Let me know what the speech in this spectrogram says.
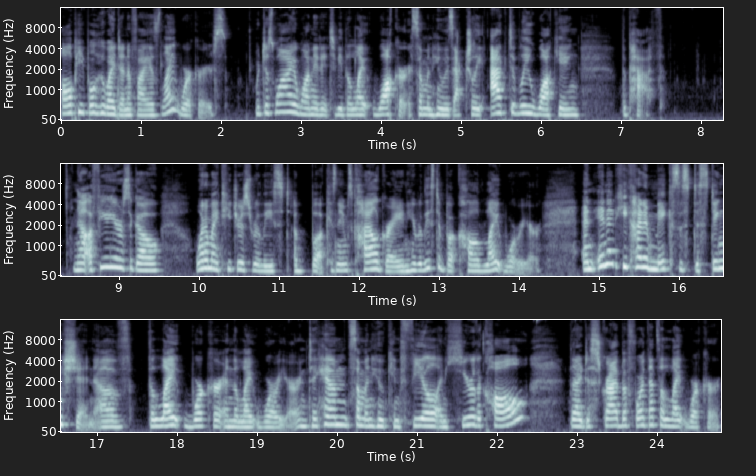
all people who identify as light workers, which is why I wanted it to be the light walker, someone who is actually actively walking the path. Now, a few years ago, one of my teachers released a book. His name's Kyle Gray, and he released a book called Light Warrior. And in it, he kind of makes this distinction of the light worker and the light warrior. And to him, someone who can feel and hear the call that I described before, that's a light worker.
